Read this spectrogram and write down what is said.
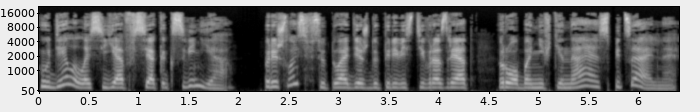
Уделалась я вся как свинья. Пришлось всю ту одежду перевести в разряд роба нефтяная, специальная.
